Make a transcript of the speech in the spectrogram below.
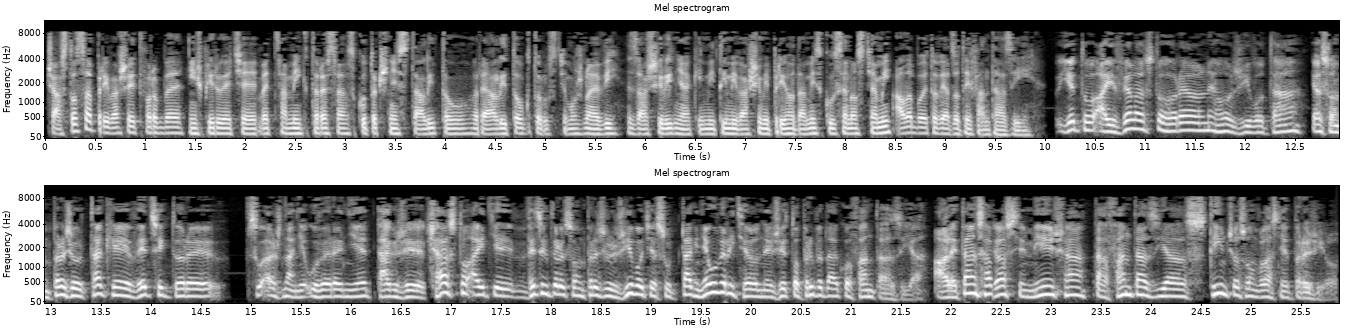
Často sa pri vašej tvorbe inšpirujete vecami, ktoré sa skutočne stali tou realitou, ktorú ste možno aj vy zašili nejakými tými vašimi príhodami, skúsenosťami, alebo je to viac o tej fantázii? Je to aj veľa z toho reálneho života. Ja som prežil také veci, ktoré sú až na neuverenie, takže často aj tie veci, ktoré som prežil v živote, sú tak neuveriteľné, že to pripadá ako fantázia. Ale tam sa vlastne mieša tá fantázia s tým, čo som vlastne prežil.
